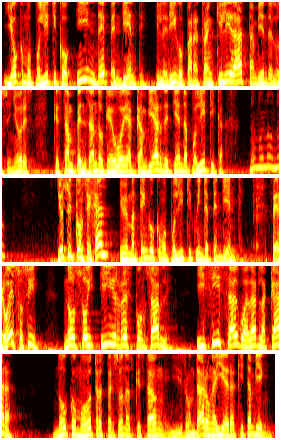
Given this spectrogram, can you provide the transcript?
Yo como político independiente, y le digo para tranquilidad también de los señores que están pensando que voy a cambiar de tienda política. No, no, no, no. Yo soy concejal y me mantengo como político independiente. Pero eso sí, no soy irresponsable. Y sí salgo a dar la cara no como otras personas que estaban y rondaron ayer aquí también,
